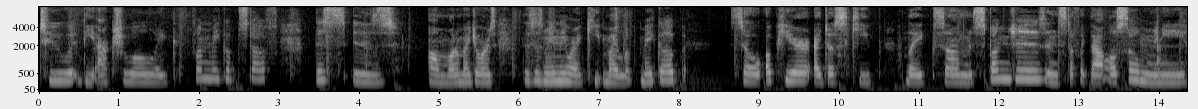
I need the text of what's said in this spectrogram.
to the actual like fun makeup stuff. This is um, one of my drawers. This is mainly where I keep my lip makeup. So up here I just keep like some sponges and stuff like that. Also mini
